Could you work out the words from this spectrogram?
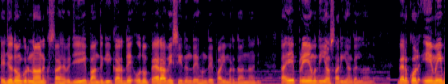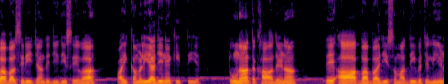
ਤੇ ਜਦੋਂ ਗੁਰੂ ਨਾਨਕ ਸਾਹਿਬ ਜੀ ਬੰਦਗੀ ਕਰਦੇ, ਉਦੋਂ ਪਹਿਰਾ ਵੀ ਸੀ ਦਿੰਦੇ ਹੁੰਦੇ ਭਾਈ ਮਰਦਾਨਾ ਜੀ। ਤਾਂ ਇਹ ਪ੍ਰੇਮ ਦੀਆਂ ਸਾਰੀਆਂ ਗੱਲਾਂ ਨੇ। ਬਿਲਕੁਲ ਐਵੇਂ ਹੀ ਬਾਬਾ ਸ੍ਰੀ ਚੰਦ ਜੀ ਦੀ ਸੇਵਾ ਭਾਈ ਕਮਲੀਆ ਜੀ ਨੇ ਕੀਤੀ ਹੈ ਧੂਣਾ ਤਖਾ ਦੇਣਾ ਤੇ ਆਪ ਬਾਬਾ ਜੀ ਸਮਾਧੀ ਵਿੱਚ ਲੀਨ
